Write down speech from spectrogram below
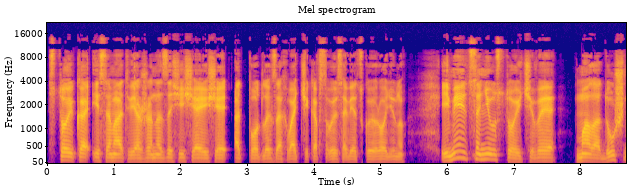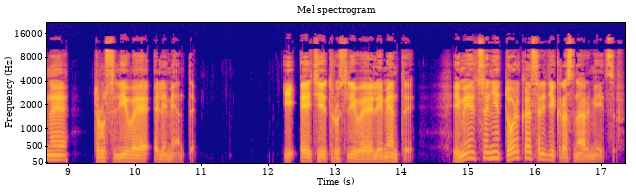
стойко и самоотверженно защищающей от подлых захватчиков свою советскую родину, имеются неустойчивые, малодушные, трусливые элементы. И эти трусливые элементы имеются не только среди красноармейцев,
